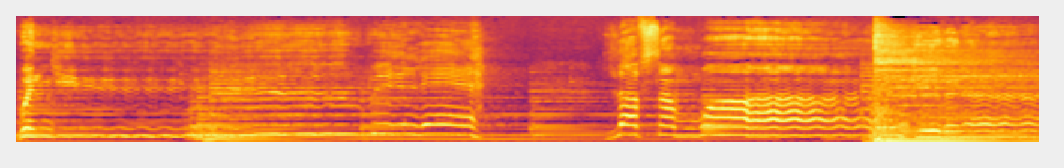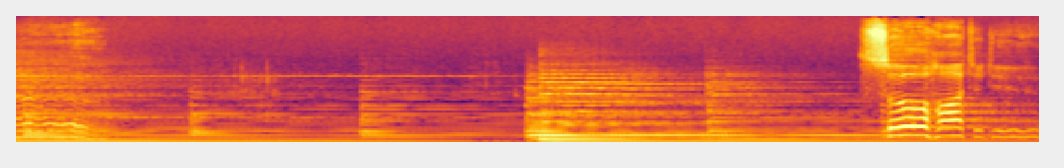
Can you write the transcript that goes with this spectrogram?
When you really love someone, giving up. So hard to do.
